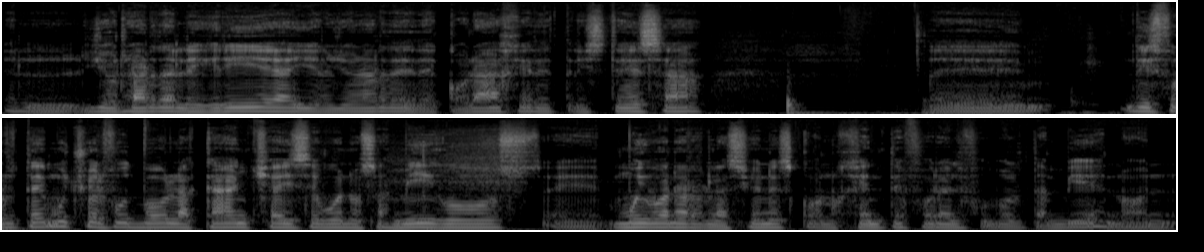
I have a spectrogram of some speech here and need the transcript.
el llorar de alegría y el llorar de, de coraje, de tristeza. Eh, disfruté mucho el fútbol, la cancha, hice buenos amigos, eh, muy buenas relaciones con gente fuera del fútbol también, ¿no? En-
